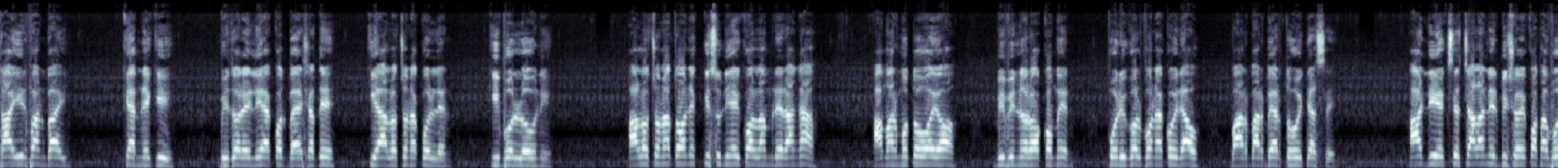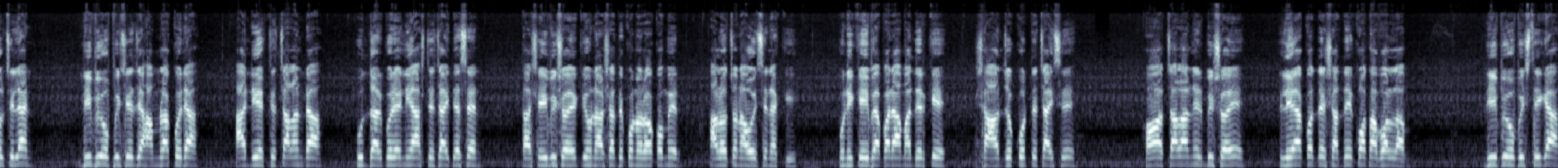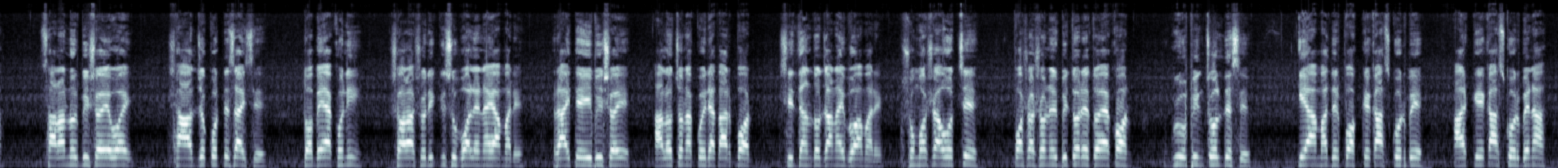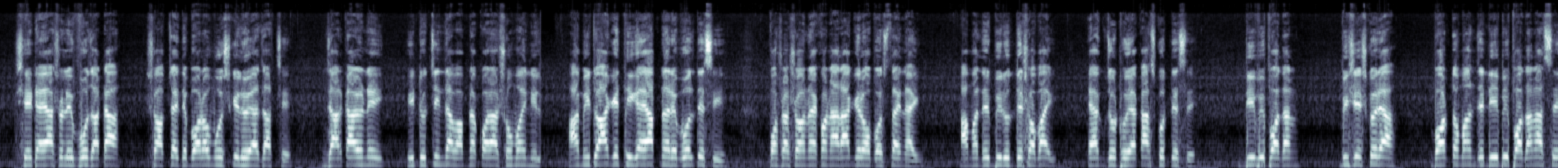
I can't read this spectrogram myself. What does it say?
তাই ইরফান ভাই, কেমনে কি? ভিতরে লিয়াকত ভাইয়ের সাথে কি আলোচনা করলেন? কি বলল উনি? আলোচনা তো অনেক কিছু নিয়েই করলাম রে রাঙা। আমার মতো ওই বিভিন্ন রকমের পরিকল্পনা কইরাও বারবার ব্যর্থ হইতেছে। আর ডিএক্সের চালানের বিষয়ে কথা বলছিলেন। ডিবি অফিসে যে হামলা কইরা আর ডিএক্সের চালানটা উদ্ধার করে নিয়ে আসতে চাইতেছেন, তা সেই বিষয়ে কি ওনার সাথে কোনো রকমের আলোচনা হয়েছে নাকি? উনি কি এই ব্যাপারে আমাদেরকে সাহায্য করতে চাইছে? হ, চালানের বিষয়ে লিয়াকতের সাথে কথা বললাম। ডিপি অফিস থেকে সারানোর বিষয়ে ওই সাহায্য করতে চাইছে। তবে এখনই সরাসরি কিছু বলে নাই আমারে। রাইতে এই বিষয়ে আলোচনা কইরা তারপর সিদ্ধান্ত জানাইবো আমারে। সমস্যা হচ্ছে, প্রশাসনের ভিতরে তো এখন গ্রুপিং চলতেছে। কে আমাদের পক্ষে কাজ করবে আর কে কাজ করবে না, সেটাই আসলে বোঝাটা সবচাইতে বড় মুশকিল হয়ে যাচ্ছে। যার কারণেই একটু চিন্তা ভাবনা করার সময় নিল। আমি তো আগে থেকে আপনারে বলতেছি, প্রশাসন এখন আর আগের অবস্থায় নাই। আমাদের বিরুদ্ধে সবাই একজোট হয়ে কাজ করতেছে। ডিবি প্রধান। বিশেষ করে বর্তমান যে ডিবি প্রধান আছে,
